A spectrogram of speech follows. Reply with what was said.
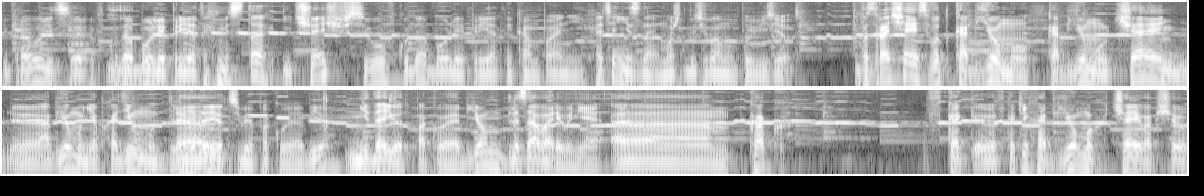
и проводится в куда более приятных местах и чаще всего в куда более приятной компании. Хотя не знаю, может быть, вам и повезет. Возвращаясь вот к объему, к объему чая, э, объему необходимому для... Не дает тебе покоя объем. не дает покоя объем для заваривания. Эм, Как в, как- э, в каких объемах чай вообще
